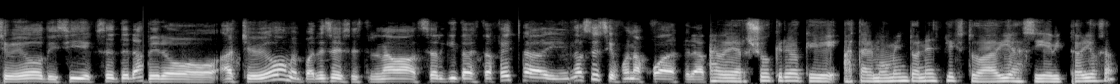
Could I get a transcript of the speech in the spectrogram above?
HBO, DC, etcétera. Pero HBO me parece que se estrenaba cerquita de esta fecha y no sé si es buena jugada esperar. A ver, yo creo que hasta el momento Netflix todavía sigue victoriosa.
